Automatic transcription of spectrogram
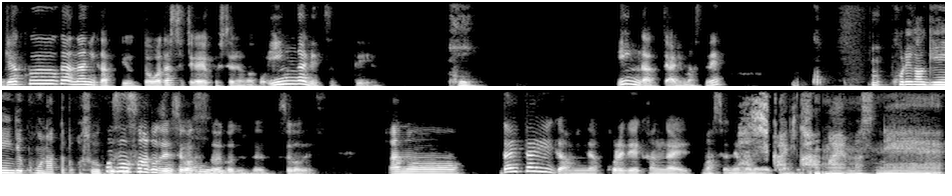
逆が何かっていうと、私たちがよくしてるのが、こう、因果率っていう。因果ってありますね。こ、んこれが原因でこうなったとか、そういうこと？そういうことです。そういうことです。そういうおことです。そういうことです。あのー大体がみんなこれで考えますよね、物確。かに考えますね。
